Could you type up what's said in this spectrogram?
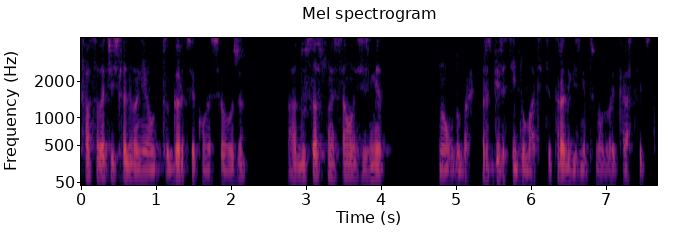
това са вече изследвания от Гърция, ако не се лъжа. А, достатъчно е само да си измият много добре. Разбира се, и доматите трябва да ги измият много добре, краставиците.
